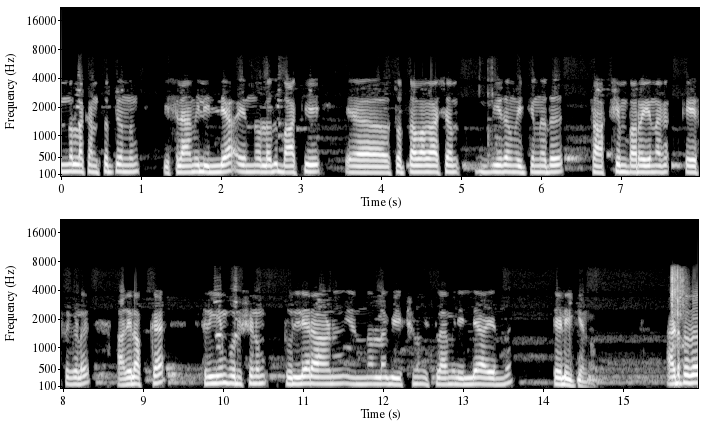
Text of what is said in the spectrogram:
എന്നുള്ള കൺസെപ്റ്റ് ഒന്നും ഇസ്ലാമിൽ ഇല്ല എന്നുള്ളത് ബാക്കി സ്വത്തവകാശം വീതം വെക്കുന്നത് സാക്ഷ്യം പറയുന്ന കേസുകൾ അതിലൊക്കെ സ്ത്രീയും പുരുഷനും തുല്യരാണ് എന്നുള്ള വീക്ഷണം ഇസ്ലാമിൽ ഇല്ല എന്ന് തെളിയിക്കുന്നു. അടുത്തത്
